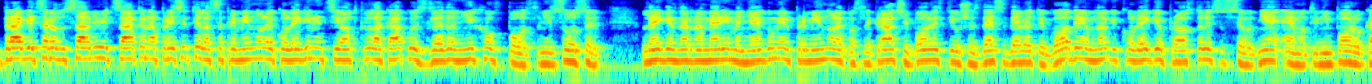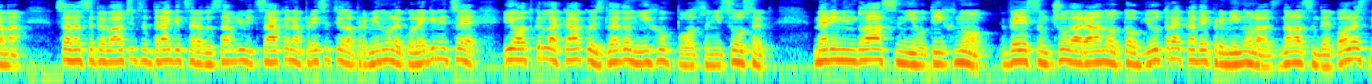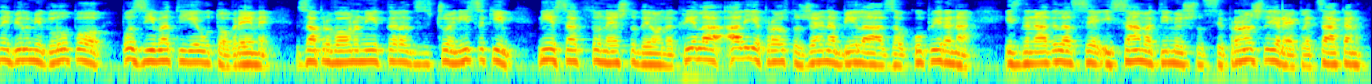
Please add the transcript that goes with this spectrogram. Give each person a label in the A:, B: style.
A: Dragica Radosavljević Cakana prisetila se preminule koleginici i otkrila kako je izgledao njihov poslednji susret. Legendarna Merima Njegomir preminula je posle kraće bolesti u 69. godini, a mnogi kolegi oprostali su se od nje emotivnim porukama. Sada se pevačica Dragica Radosavljević Sakana prisetila preminule koleginice i otkrila kako je izgledao njihov poslednji susret. Merimin glas nije utihnuo. Ve sam čula rano tog jutra kada je preminula. Znala sam da je bolesna i bilo mi je glupo pozivati je u to vreme. Zapravo ona nije htela da se čuje ni sa kim, nije sad to nešto da je ona krila, ali je prosto žena bila zaokupirana. Iznenadila se i sama time što su je pronašli, rekle Cakan.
